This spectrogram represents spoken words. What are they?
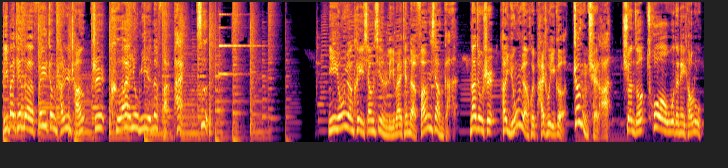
礼拜天的非正常日常之可爱又迷人的反派四，你永远可以相信礼拜天的方向感，那就是他永远会排出一个正确答案，选择错误的那条路。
